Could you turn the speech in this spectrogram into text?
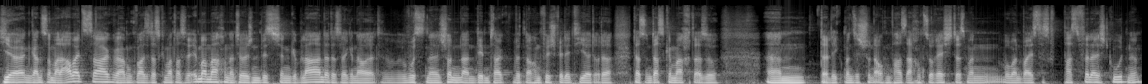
hier ein ganz normaler Arbeitstag. Wir haben quasi das gemacht, was wir immer machen. Natürlich ein bisschen geplant, dass wir genau, wir wussten schon, an dem Tag wird noch ein Fisch filetiert oder das und das gemacht. Also ähm, da legt man sich schon auch ein paar Sachen zurecht, dass man, wo man weiß, das passt vielleicht gut, ne?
